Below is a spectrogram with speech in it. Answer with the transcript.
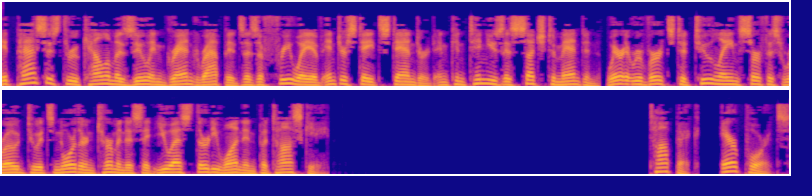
It passes through Kalamazoo and Grand Rapids as a freeway of interstate standard and continues as such to Manton, where it reverts to two-lane surface road to its northern terminus at US 31 in Petoskey. Airports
